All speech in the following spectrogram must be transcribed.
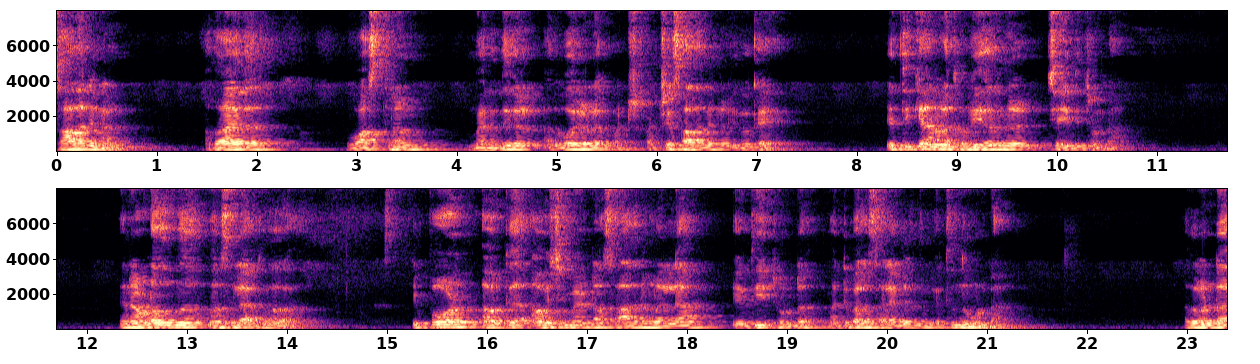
സാധനങ്ങൾ അതായത് വസ്ത്രം മരുന്നുകൾ അതുപോലെയുള്ള ഭക്ഷ്യ ഭക്ഷ്യസാധനങ്ങൾ ഇതൊക്കെ എത്തിക്കാനുള്ള ക്രമീകരണങ്ങൾ ചെയ്തിട്ടുണ്ട്. ഞാൻ അവിടെ നിന്ന് മനസ്സിലാക്കുന്നത് ഇപ്പോൾ അവർക്ക് ആവശ്യം വേണ്ട സാധനങ്ങളെല്ലാം എത്തിയിട്ടുണ്ട് മറ്റു പല സ്ഥലങ്ങളിൽ നിന്നും എത്തുന്നുമുണ്ട്. അതുകൊണ്ട്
